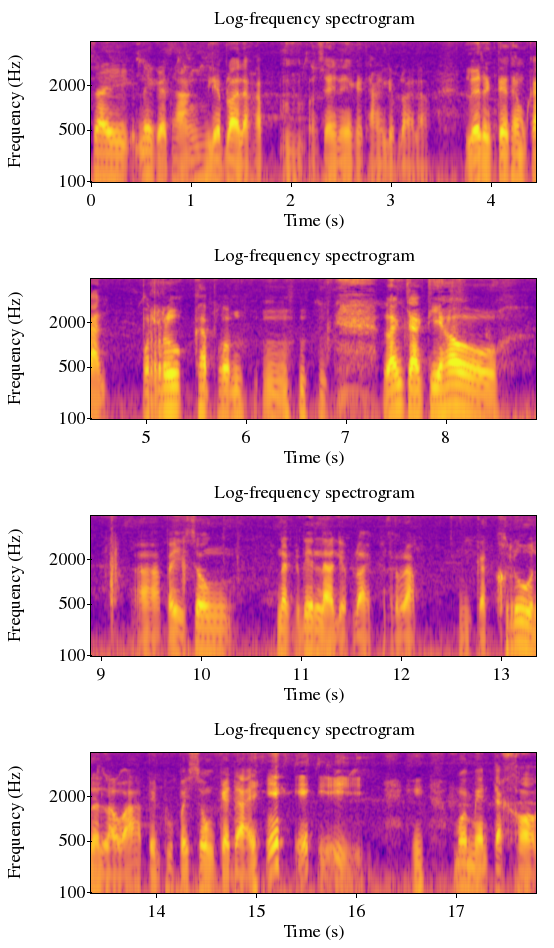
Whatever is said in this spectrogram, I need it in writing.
ใส่ในกระถางเรียบร้อยแล้วครับเอาใส่ในกระถางเรียบร้อยแล้วเหลือตั้งแต่ทำการ ปลูกครับผมหลังจากที่เฮาอ่าไปส่งนักเรียนแล้วเรียบร้อยครับกับครูนั่นแหละวะเป็นผู้ไปส่งก็ได้บ่แมนจะของ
